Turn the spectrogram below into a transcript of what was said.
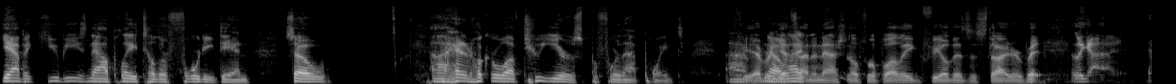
Yeah, but QBs now play till they're 40, Dan. So uh, Hendon Hooker will have two years before that point. if he um, ever no, gets I, on a National Football League field as a starter, but like I,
